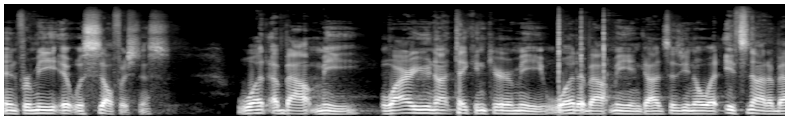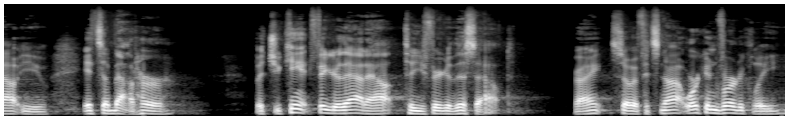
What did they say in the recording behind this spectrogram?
And for me, it was selfishness. What about me? Why are you not taking care of me? What about me? And God says, you know what? It's not about you, it's about her. But you can't figure that out till you figure this out, right? So if it's not working vertically,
